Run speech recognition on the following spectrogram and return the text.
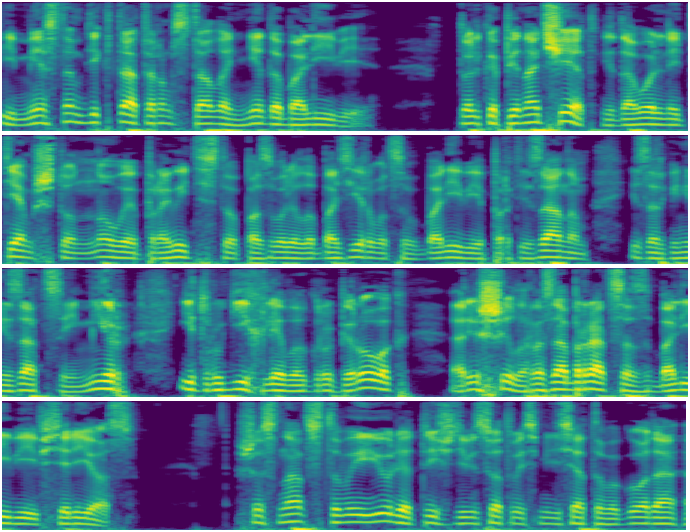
и местным диктатором стало не до Боливии. Только Пиночет, недовольный тем, что новое правительство позволило базироваться в Боливии партизанам из организации «Мир» и других левых группировок, решил разобраться с Боливией всерьез. 16 июля 1980 года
